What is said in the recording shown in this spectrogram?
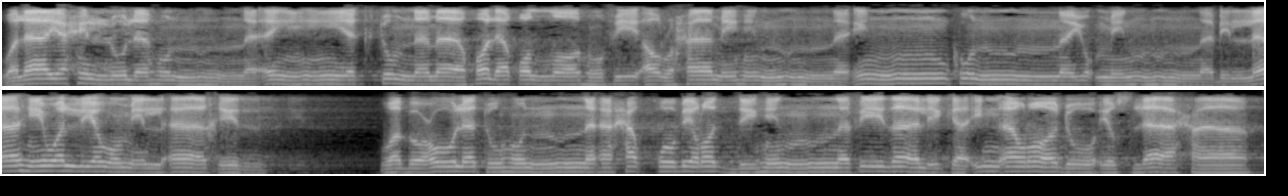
ولا يحل لهن أن يكتمن ما خلق الله في أرحامهن إن كن يؤمن بالله واليوم الآخر وبعولتهن أحق بردهن في ذلك إن أرادوا إصلاحاً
